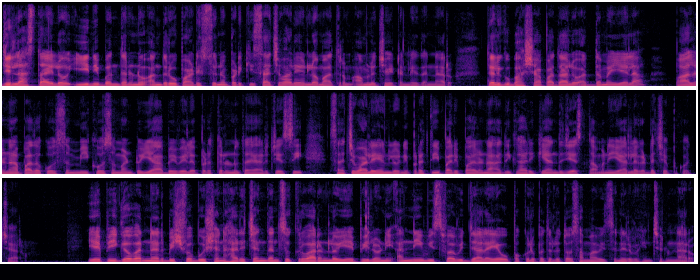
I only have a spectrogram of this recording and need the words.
జిల్లా స్థాయిలో ఈ నిబంధనను అందరూ పాటిస్తున్నప్పటికీ సచివాలయంలో మాత్రం అమలు చేయటం లేదన్నారు. తెలుగు భాషా పదాలు అర్థమయ్యేలా పాలనా పద కోసం మీకోసం అంటూ యాభై వేల ప్రతులను తయారు చేసి సచివాలయంలోని ప్రతి పరిపాలనా అధికారికి అందజేస్తామని యార్లగడ్డ చెప్పుకొచ్చారు. ఏపీ గవర్నర్ బిశ్వభూషణ్ హరిచందన్ శుక్రవారంలో ఏపీలోని అన్ని విశ్వవిద్యాలయ ఉపకులపతులతో సమావేశం నిర్వహించనున్నారు.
